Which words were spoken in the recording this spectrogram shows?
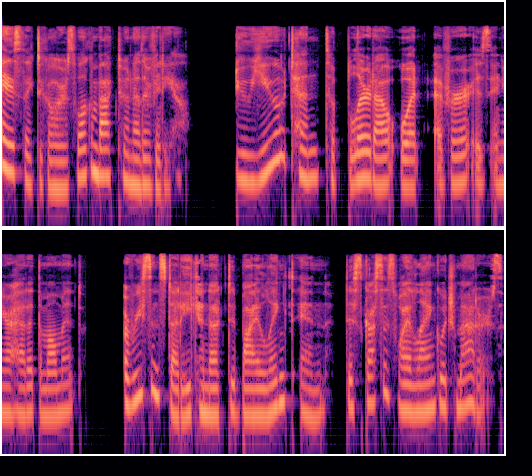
Hey Psych2Goers, welcome back to another video. Do you tend to blurt out whatever is in your head at the moment? A recent study conducted by LinkedIn discusses why language matters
